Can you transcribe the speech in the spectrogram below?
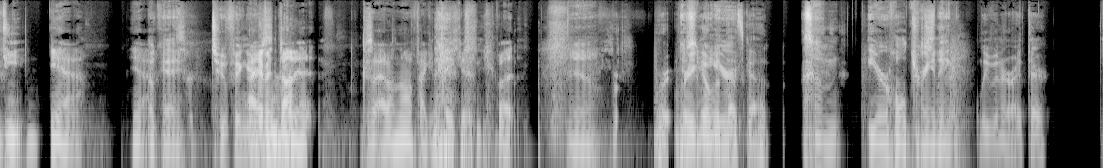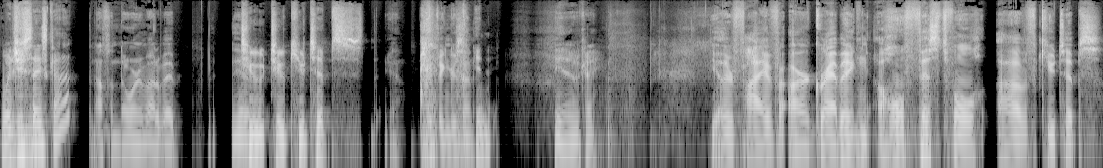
D- yeah, yeah. Okay. So two fingers. I haven't done it because I don't know if I can take it. But Yeah. Where, where are you some going with that, Scott? Some ear hole training. Leaving it right there. what'd you say, mm-hmm. Scott? Nothing. Don't worry about it, babe. Yeah. Two two Q-tips. Two fingers in. In- Yeah. Okay. The other five are grabbing a whole fistful of Q-tips.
